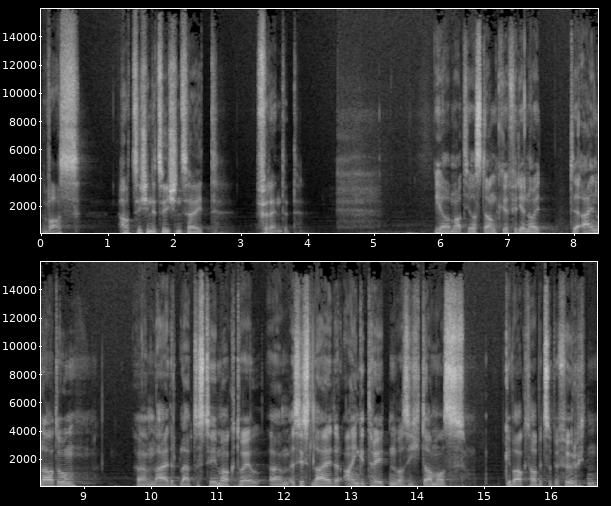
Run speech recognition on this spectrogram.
Was hat sich in der Zwischenzeit verändert. Ja, Matthias, danke für die erneute Einladung. Ähm, leider bleibt das Thema aktuell. Ähm, es ist leider eingetreten, was ich damals gewagt habe zu befürchten,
